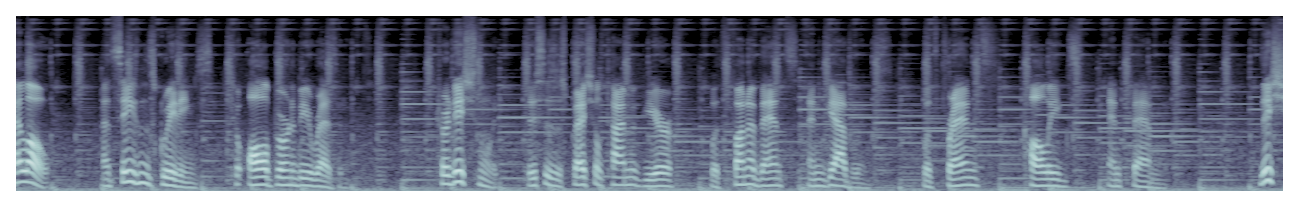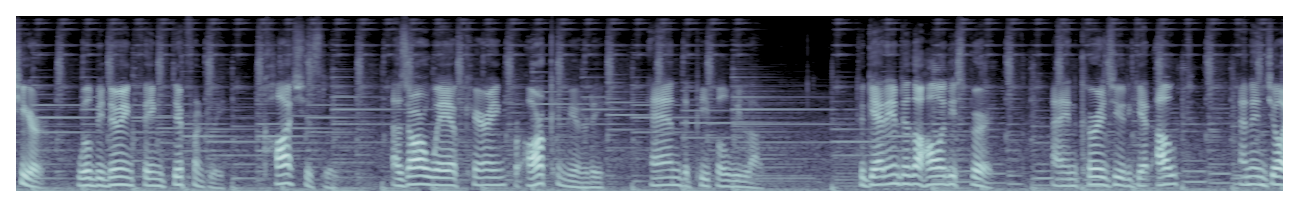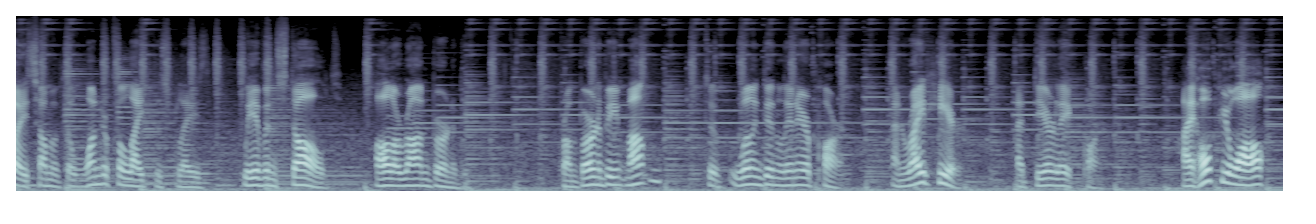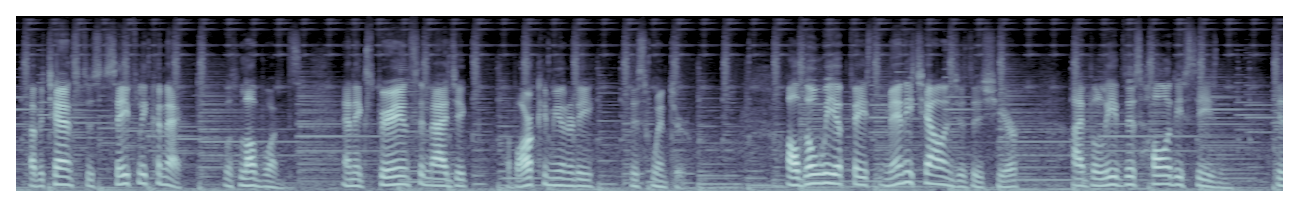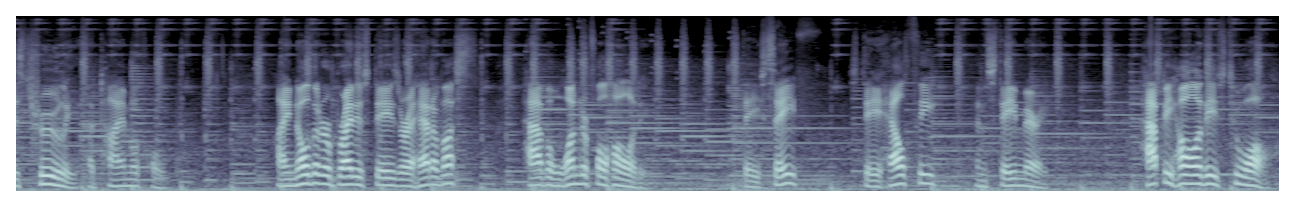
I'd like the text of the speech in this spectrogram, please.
Hello and season's greetings to all Burnaby residents. Traditionally, this is a special time of year with fun events and gatherings with friends, colleagues, and family. This year, we'll be doing things differently, cautiously, as our way of caring for our community and the people we love. To get into the holiday spirit, I encourage you to get out and enjoy some of the wonderful light displays we have installed all around Burnaby. From Burnaby Mountain to Willingdon Linear Park, and right here at Deer Lake Park. I hope you all have a chance to safely connect with loved ones and experience the magic of our community this winter. Although we have faced many challenges this year, I believe this holiday season is truly a time of hope. I know that our brightest days are ahead of us. Have a wonderful holiday. Stay safe, stay healthy, and stay merry. Happy holidays to all.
